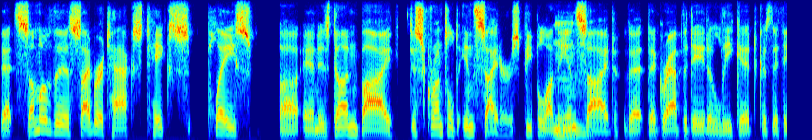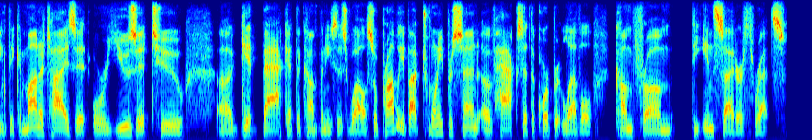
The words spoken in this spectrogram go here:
that some of the cyber attacks takes place uh, and is done by disgruntled insiders, people on the mm. inside that, that grab the data, leak it because they think they can monetize it or use it to uh, get back at the companies as well. So, probably about 20% of hacks at the corporate level come from the insider threats.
